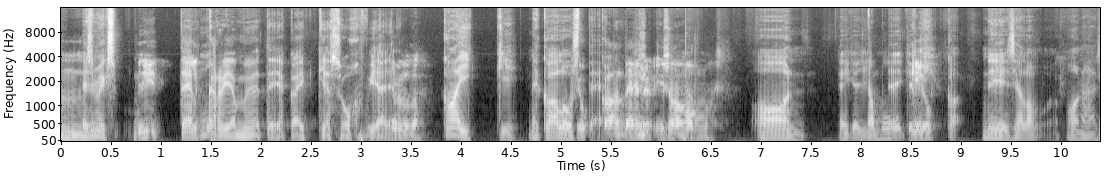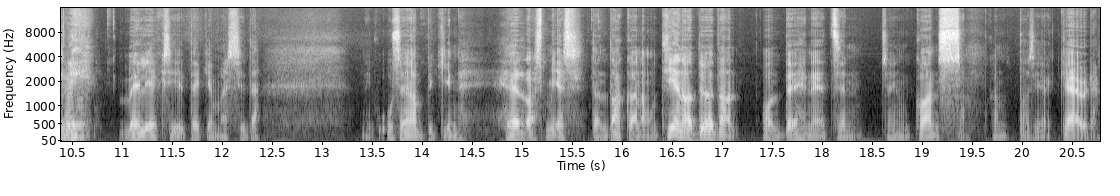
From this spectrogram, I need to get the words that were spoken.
Mm. Esimerkiksi Niin, telkkaria myöten ja kaikkia sohvia. Ja... Kyllä. kaikki ne kalusteet. Jukka on tehnyt iso homma. On, eikä, Ja eikä Jukka. Niin, siellä on, onhan siellä Niin. Veljeksi tekemässä sitä niin kuin useampikin herrasmies tämän takana, mutta hienoa työtä on, on tehneet sen, sen kanssa. Kannattaa siellä käydä.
